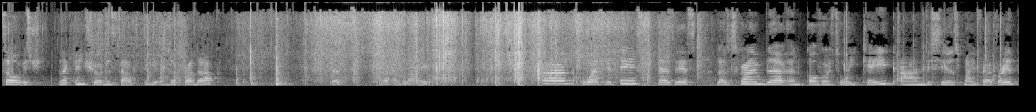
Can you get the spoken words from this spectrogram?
So it's like ensure the safety of the product. That's what I like. And what it is this is Luxcrime Blur and Cover Two Way Cake. And this is my favorite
